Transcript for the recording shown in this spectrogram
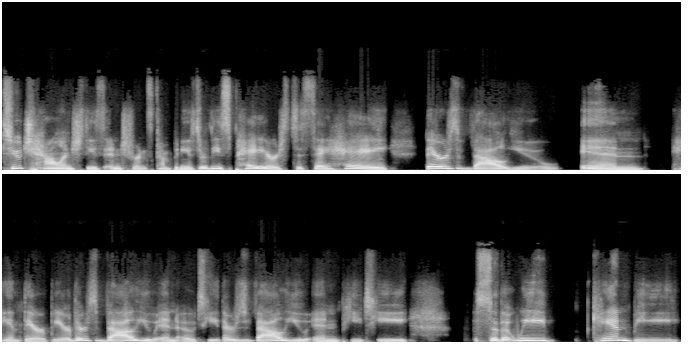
to challenge these insurance companies or these payers to say hey there's value in hand therapy or there's value in ot there's value in pt so that we can be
